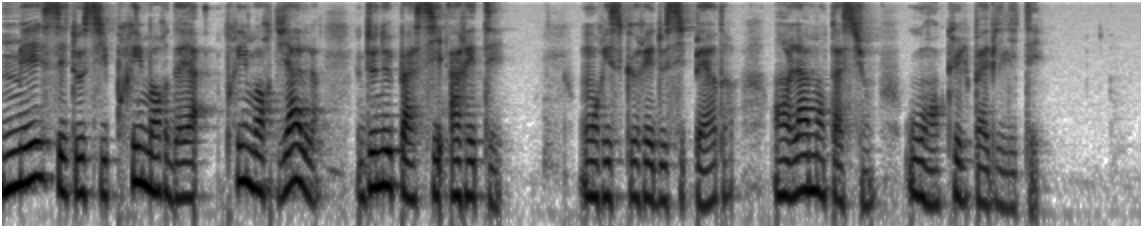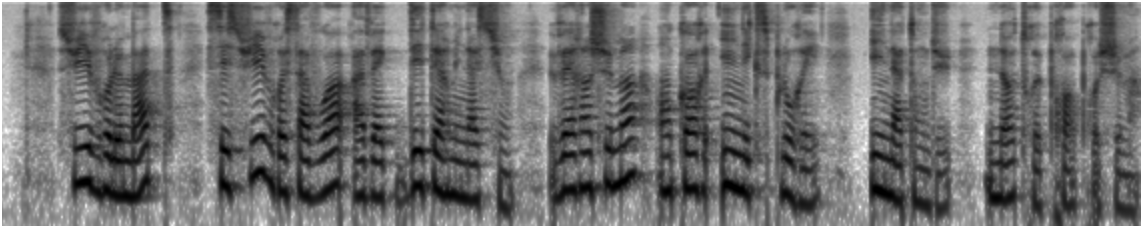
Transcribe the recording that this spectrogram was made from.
mais c'est aussi primordial, de ne pas s'y arrêter. On risquerait de s'y perdre en lamentation ou en culpabilité. Suivre le mat, c'est suivre sa voie avec détermination vers un chemin encore inexploré, inattendu, notre propre chemin.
